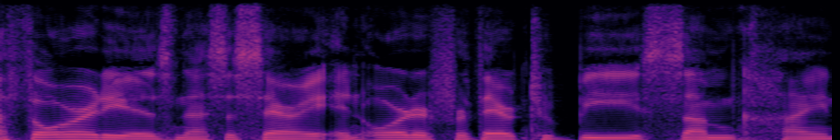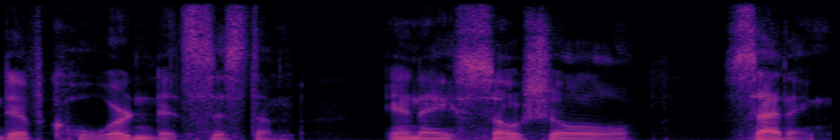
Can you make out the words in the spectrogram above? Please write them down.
authority is necessary in order for there to be some kind of coordinate system in a social setting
